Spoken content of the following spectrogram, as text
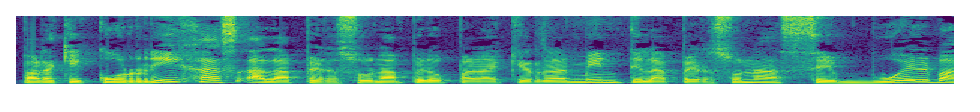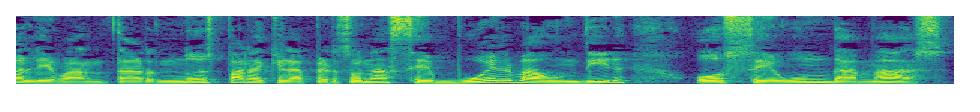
para que corrijas a la persona, pero para que realmente la persona se vuelva a levantar, no es para que la persona se vuelva a hundir o se hunda más.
